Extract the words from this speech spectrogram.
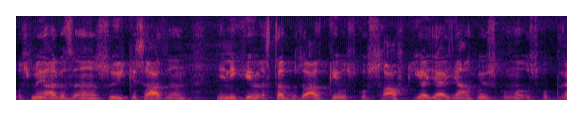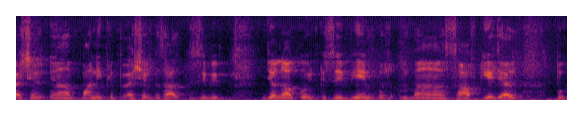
उसमें अगर सुई के साथ यानी कि रास्ता गुजार के उसको साफ़ किया जाए या कोई उसको उसको प्रेशर पानी के प्रेशर के साथ किसी भी जगह को किसी वेन को साफ़ किया जाए तो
